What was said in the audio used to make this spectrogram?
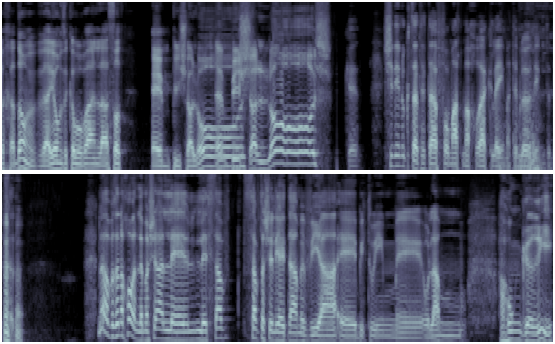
וכדומה, והיום זה כמובן לעשות mp3, mp3, כן. שינינו קצת את הפורמט מאחורי הקלעים, אתם לא יודעים, זה בסדר. לא, אבל זה נכון, למשל אה, לסבתא שלי הייתה מביאה אה, ביטויים אה, עולם ההונגרי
